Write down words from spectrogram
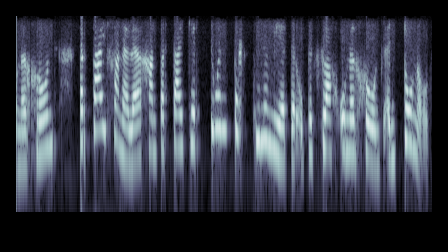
ondergrond. Party van hulle gaan partykeer 20 km op 'n slag ondergrond in tonnels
